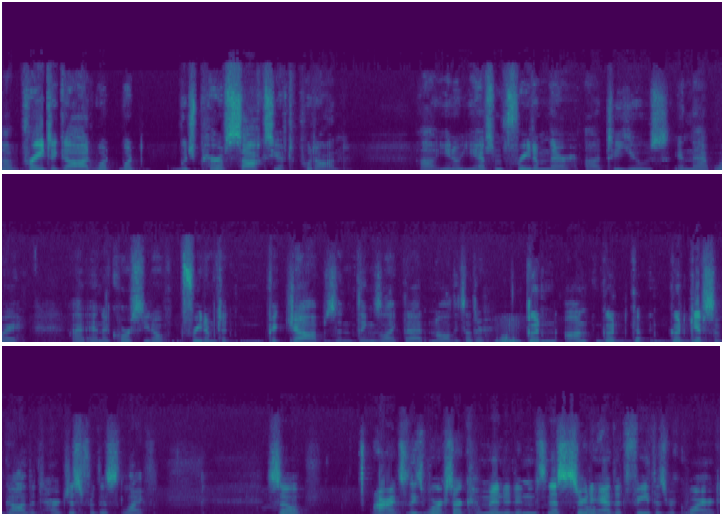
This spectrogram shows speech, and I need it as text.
uh, pray to God what, what, which pair of socks you have to put on uh, you know, you have some freedom there uh, to use in that way. Uh, and of course, you know, freedom to pick jobs and things like that, and all these other good, on, good, good gifts of God that are just for this life. So, all right. So these works are commended, and it's necessary to add that faith is required.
